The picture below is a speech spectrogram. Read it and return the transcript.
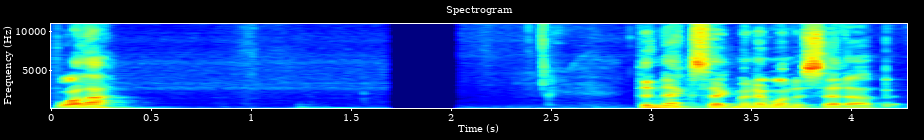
Voila! The next segment I want to set up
